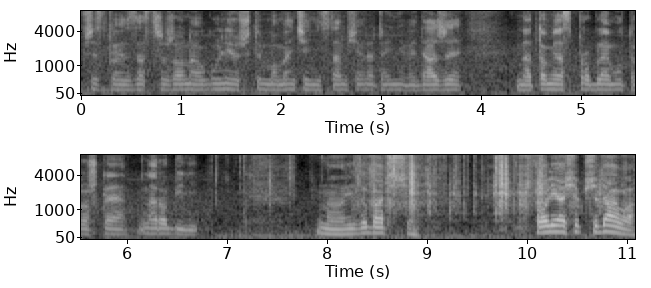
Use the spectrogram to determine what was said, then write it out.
wszystko jest zastrzeżone. Ogólnie już w tym momencie nic tam się raczej nie wydarzy. Natomiast problemu troszkę narobili. No i zobaczcie. Folia się przydała.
